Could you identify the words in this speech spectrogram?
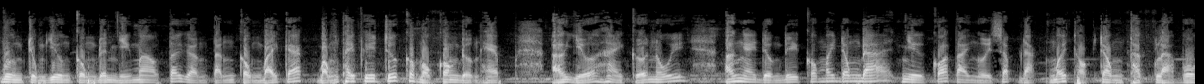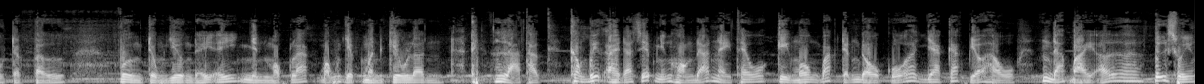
Vương Trùng Dương cùng Đinh Nhị Mao tới gần tận cùng bãi cát, bỗng thấy phía trước có một con đường hẹp, ở giữa hai cửa núi, ở ngay đường đi có mấy đống đá như có tay người sắp đặt mới thoạt trông thật là vô trật tự. Vương Trùng Dương để ý nhìn một lát bỗng giật mình kêu lên. Lạ thật Không biết ai đã xếp những hòn đá này Theo kỳ môn bát trận đồ của Gia Cát Võ Hầu Đã bày ở Tứ Xuyên.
